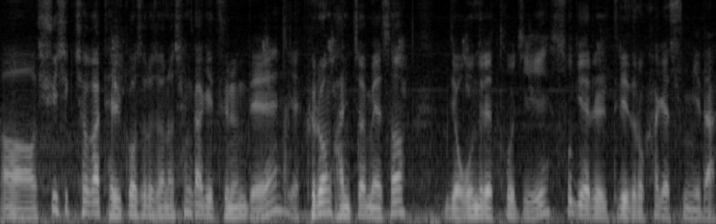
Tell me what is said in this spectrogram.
어, 휴식처가 될 것으로 저는 생각이 드는데 예, 그런 관점에서 이제 오늘의 토지 소개를 드리도록 하겠습니다.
